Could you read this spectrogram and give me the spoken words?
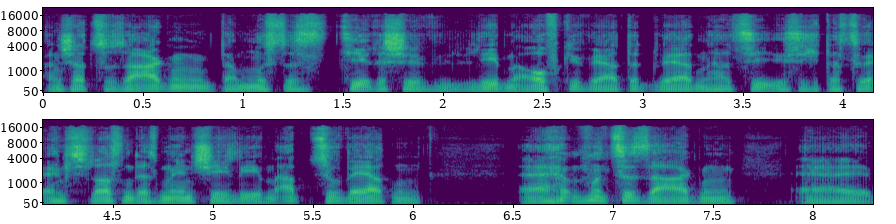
anstatt zu sagen, da muss das tierische Leben aufgewertet werden, hat sie sich dazu entschlossen, das menschliche Leben abzuwerten ähm, und zu sagen, äh,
